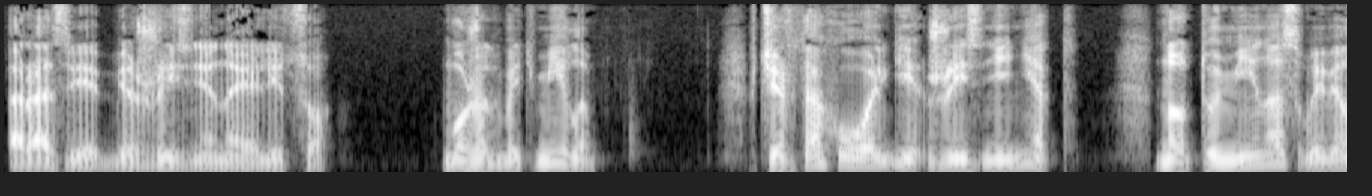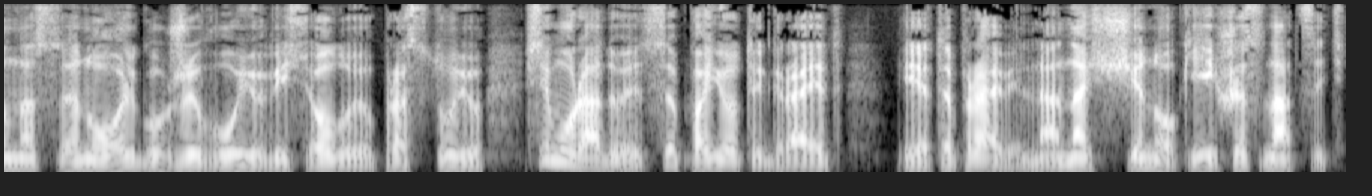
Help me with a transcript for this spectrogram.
разве безжизненное лицо может быть милым? В чертах у Ольги жизни нет, но Туминос вывел на сцену Ольгу живую, веселую, простую, всему радуется, поет, играет, и это правильно, она щенок, ей шестнадцать.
